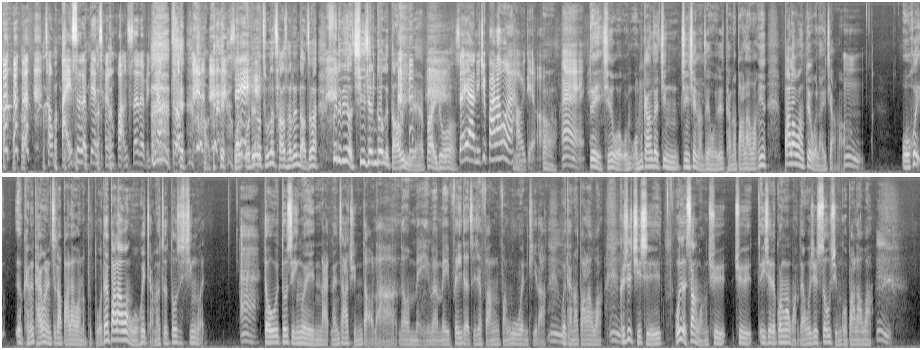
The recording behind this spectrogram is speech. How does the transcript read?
从白色的变成黄色的比较多。好，我我都说除了长长滩岛之外，菲律宾有七千多个岛屿哎，拜托。所以啊，你去巴拉望还好一点哦。啊，哎，对，其实我我我们刚刚在进进现场之前，我就谈到巴拉望，因为巴拉望对我来讲啊，嗯，我会呃，可能台湾人知道巴拉望的不多，但巴拉望我会讲到这都是新闻。啊，都都是因为南南沙群岛啦，然后美嘛美菲的这些防防务问题啦，嗯，会谈到巴拉望。嗯，可是其实我有上网去去一些的观光网站，我去搜寻过巴拉望。嗯。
